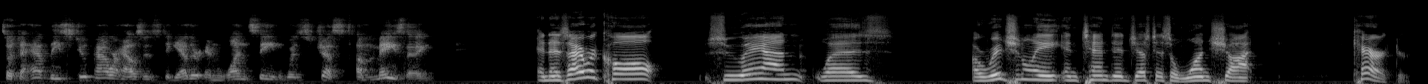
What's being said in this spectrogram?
So to have these two powerhouses together in one scene was just amazing. And as I recall, Sue Ann was originally intended just as a one shot character.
